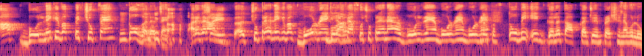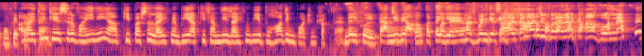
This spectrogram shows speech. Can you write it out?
आप बोलने के वक्त पे चुप हैं हम्म। तो गलत है। और अगर आप चुप रहने के वक्त बोल रहे हैं कि जहाँ पे आपको चुप रहना है और बोल रहे हैं बोल रहे हैं बोल रहे हैं तो भी एक गलत आपका जो इंप्रेशन है वो लोगों पे आई थिंक ये सिर्फ़ वही नहीं आपकी पर्सनल लाइफ में भी आपकी फैमिली लाइफ में भी ये बहुत इंपॉर्टेंट रखता है। बिल्कुल फैमिली भी आपको पता ही है। हस्बैंड के साथ कहाँ चुप रहना कहाँ बोलना है।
